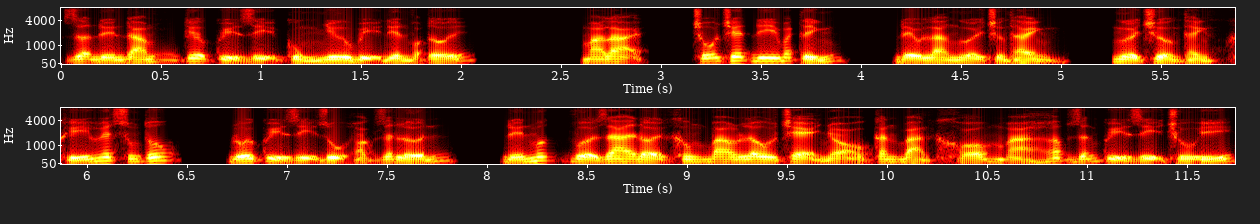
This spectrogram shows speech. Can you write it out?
dẫn đến đám kia quỷ dị cùng như bị điên vào tới. Mà lại, chỗ chết đi bách tính, đều là người trưởng thành, người trưởng thành khí huyết sung túc, đối quỷ dị dụ hoặc rất lớn, đến mức vừa ra đời không bao lâu trẻ nhỏ căn bản khó mà hấp dẫn quỷ dị chú ý.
